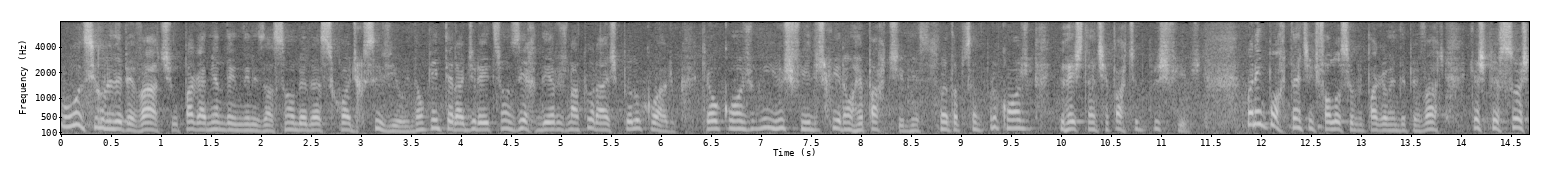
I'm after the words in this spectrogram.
O seguro DPVAT, o pagamento da indenização obedece ao Código Civil. Então, quem terá direito são os herdeiros naturais pelo Código, que é o cônjuge e os filhos que irão repartir. 50% para o cônjuge e o restante repartido para os filhos. Agora, é importante, a gente falou sobre o pagamento do DPVAT, que as pessoas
